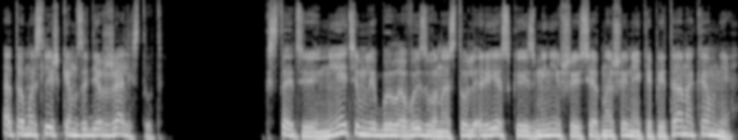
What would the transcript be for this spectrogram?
а то мы слишком задержались тут. Кстати, не этим ли было вызвано столь резко изменившееся отношение капитана ко мне?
